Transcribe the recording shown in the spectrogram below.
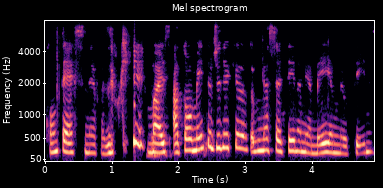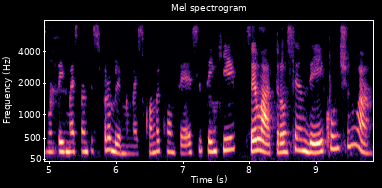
acontece, né? Fazer o quê? Mas atualmente eu diria que eu me acertei na minha meia, no meu tênis, não tenho mais tanto esse problema. Mas quando acontece, tem que, sei lá, transcender e continuar.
